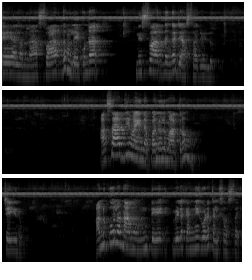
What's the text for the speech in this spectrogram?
చేయాలన్నా స్వార్థం లేకుండా నిస్వార్థంగా చేస్తారు వీళ్ళు. అసాధ్యమైన పనులు మాత్రం చెయ్యరు అనుకూల నామం ఉంటే వీళ్ళకి అన్నీ కూడా కలిసి వస్తాయి.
